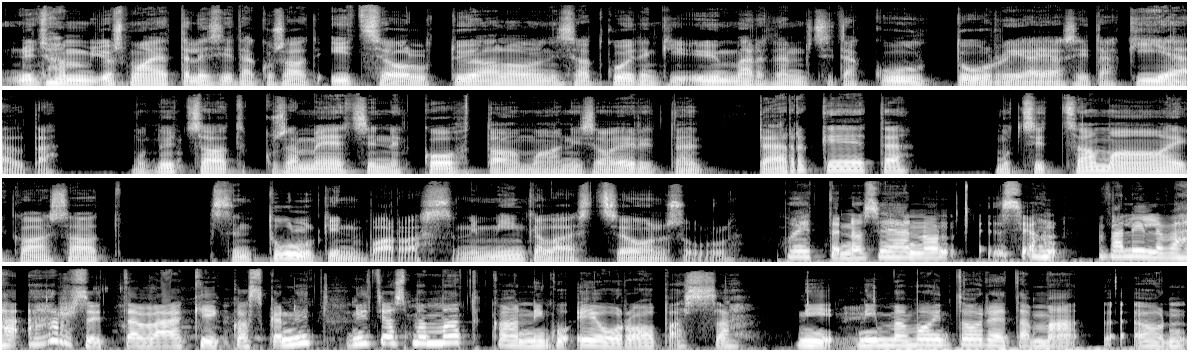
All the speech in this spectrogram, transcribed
nythän jos mä ajattelen sitä, kun sä oot itse ollut työalalla, niin sä oot kuitenkin ymmärtänyt sitä kulttuuria ja sitä kieltä. Mutta nyt sä oot, kun sä meet sinne kohtaamaan, niin se on erittäin tärkeetä, mutta sitten samaan aikaan sä oot sen tulkin varassa, niin minkälaista se on sulle? Että no sehän on, se on välillä vähän ärsyttävääkin, koska nyt, nyt jos mä matkaan niin kuin Euroopassa, niin, niin. niin mä voin todeta, mä on,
